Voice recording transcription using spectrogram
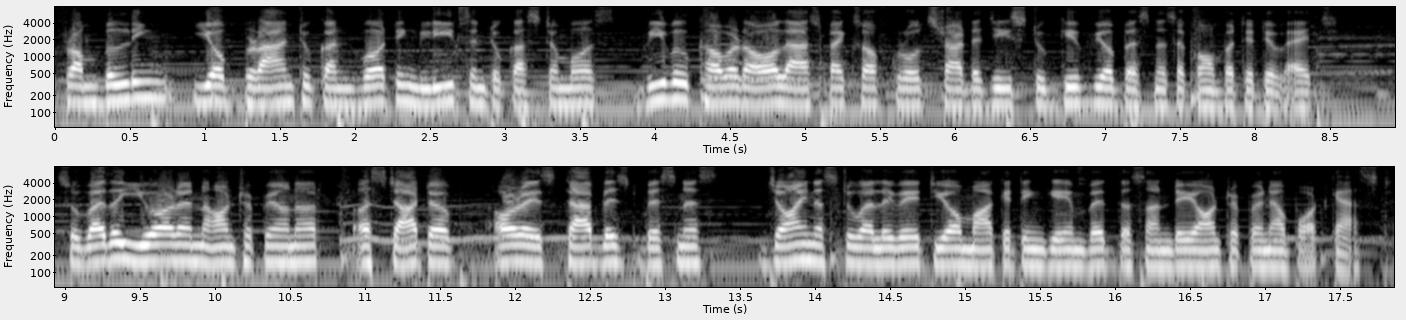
From building your brand to converting leads into customers, we will cover all aspects of growth strategies to give your business a competitive edge. So, whether you are an entrepreneur, a startup, or an established business, join us to elevate your marketing game with the Sunday Entrepreneur Podcast.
